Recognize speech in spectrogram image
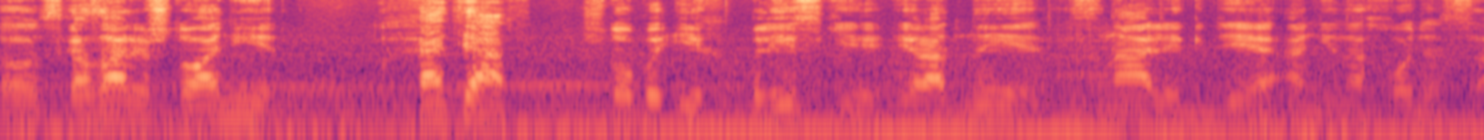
Э, сказали, что они хотят, чтобы их близкие и родные знали, где они находятся.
